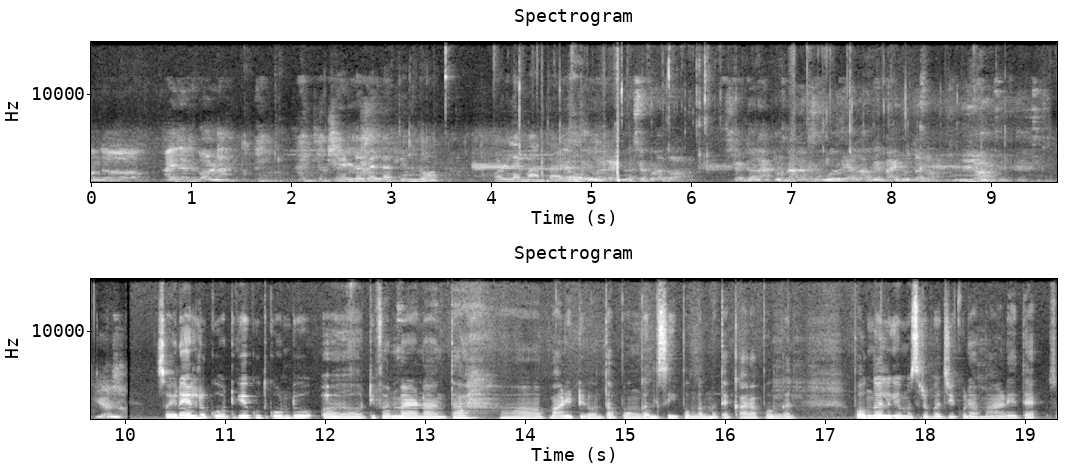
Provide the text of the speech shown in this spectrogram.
ಒಂದು ಐದು ಲಕ್ಷ ಕೊಡೋಣ ಎಳ್ಳು ಬೆಲ್ಲ ತಿಂದು ಒಳ್ಳೆ ಮಾತಾಡು. ಸೊ ಇನ್ನು ಎಲ್ಲರೂ ಕೋರ್ಟ್ಗೆ ಕೂತ್ಕೊಂಡು ಟಿಫನ್ ಮಾಡೋಣ ಅಂತ ಮಾಡಿಟ್ಟಿರುವಂಥ ಪೊಂಗಲ್ ಸಿಹಿ ಪೊಂಗಲ್ ಮತ್ತು ಖಾರ ಪೊಂಗಲ್. ಪೊಂಗಲ್ಗೆ ಮೊಸರು ಬಜ್ಜಿ ಕೂಡ ಮಾಡಿದ್ದೆ. ಸೊ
